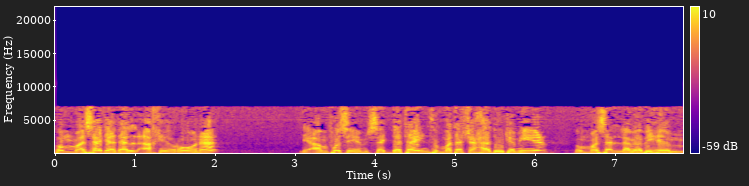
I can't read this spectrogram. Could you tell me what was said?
ثم سجد الأخيرون لأنفسهم سجدتين ثم تشهدوا جميع ثم سلم بهم.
